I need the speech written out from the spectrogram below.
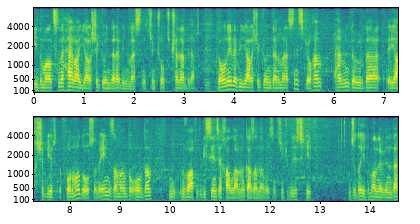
idmançını hər ay yarışa göndərə bilməzsiniz, çünki o tükənə bilər. Və onu elə bir yarışa göndərməlisiniz ki, o həm həmin dövrdə e, yaxşı bir formada olsun və eyni zamanda oradan mü- müvafiq lisenziya xallarını qazana bilsin. Çünki bilirsiniz ki, Cüdo idman növündə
